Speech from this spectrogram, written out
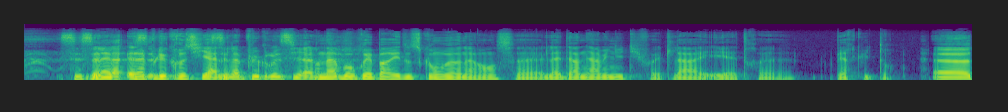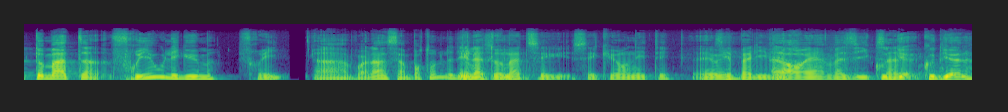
c'est la, la, plus cruciale. C'est la plus cruciale. On a beau préparer tout ce qu'on veut en avance, la dernière minute, il faut être là et être percutant. Tomate, fruits ou légumes? Fruits. Ah, voilà, c'est important de le dire. Et la tomate, c'est qu'en été. Eh c'est pas l'hiver. Alors, ouais, vas-y, coup, coup, de gueule.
